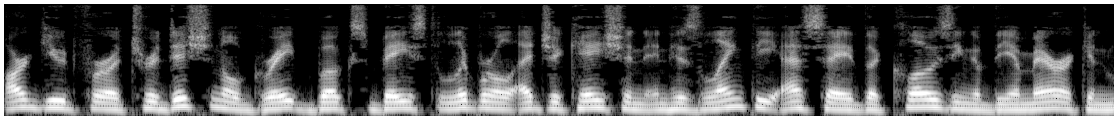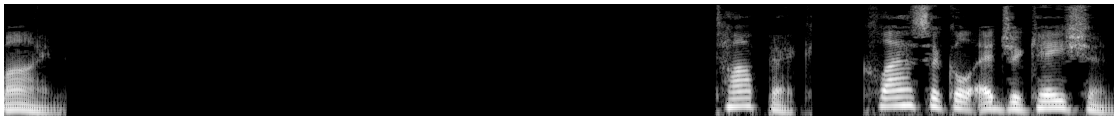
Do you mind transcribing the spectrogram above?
argued for a traditional great books-based liberal education in his lengthy essay The Closing of the American Mind. Classical education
